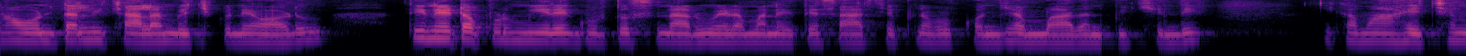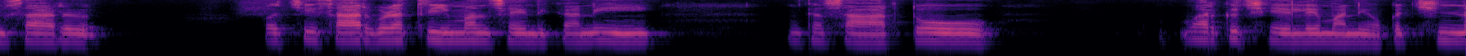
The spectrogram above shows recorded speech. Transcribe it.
నా వంటల్ని చాలా మెచ్చుకునేవాడు. తినేటప్పుడు మీరే గుర్తొస్తున్నారు మేడం అని అయితే సార్ చెప్పినప్పుడు కొంచెం బాధ అనిపించింది. ఇక మా హెచ్ఎం సార్ వచ్చి సార్ కూడా త్రీ మంత్స్ అయింది కానీ ఇంకా సార్తో వర్క్ చేయలేమని ఒక చిన్న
